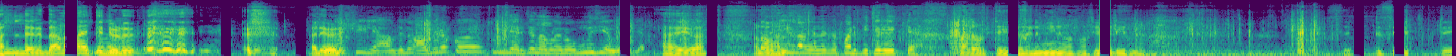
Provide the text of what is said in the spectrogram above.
അല്ല ഇതാണ് ആറ്റിറ്റ്യൂഡ് അടിപൊളി. അതിലൊക്കെ വിചാരിച്ചാൽ നമ്മളതിനെ ഒന്നും ചെയ്യാൻ പറ്റില്ല. അയ്യോ. അങ്ങനെ പഠിപ്പിച്ചൊരു പല വൃത്തിയായിട്ട് മീനുകളെ കുറച്ച് കിട്ടിയിട്ടുണ്ട് സെറ്റ് സെറ്റ്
